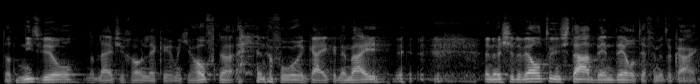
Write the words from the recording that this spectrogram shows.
dat niet wil, dan blijf je gewoon lekker met je hoofd naar, naar voren kijken naar mij. En als je er wel toe in staat bent, deel het even met elkaar.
